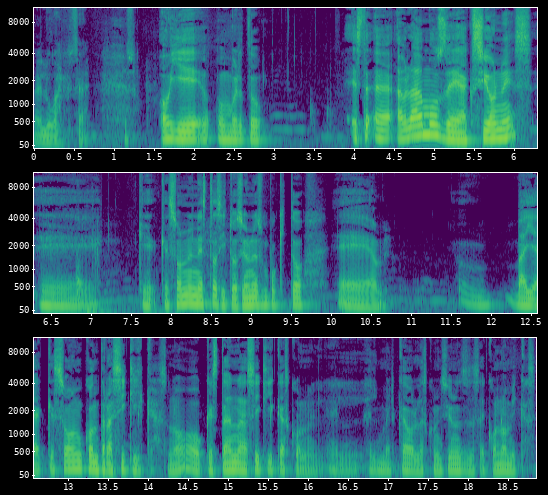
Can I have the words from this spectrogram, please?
eh, lugar. Oye, Humberto, eh, hablábamos de acciones eh, que, son en estas situaciones un poquito, eh, vaya, que son contracíclicas, ¿no? O que están acíclicas con el mercado, las condiciones económicas.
